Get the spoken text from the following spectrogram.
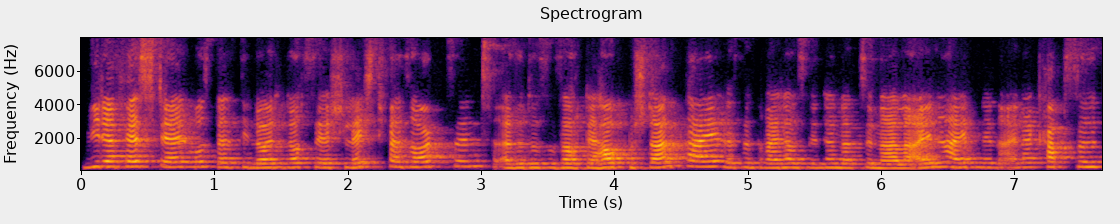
wieder feststellen muss, dass die Leute doch sehr schlecht versorgt sind. Also das ist auch der Hauptbestandteil. Das sind 3000 internationale Einheiten in einer Kapsel.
